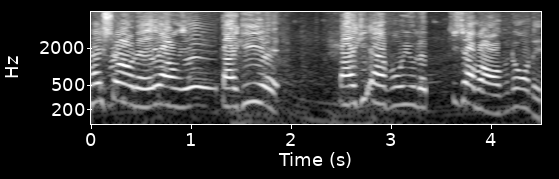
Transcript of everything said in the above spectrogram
ဟဲ့ရှော့တယ်ရောင်ရေးတာကြီးရဲ့တာကြီး F4U လည်းကြည့်ကြပါအောင်မနှောနေ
